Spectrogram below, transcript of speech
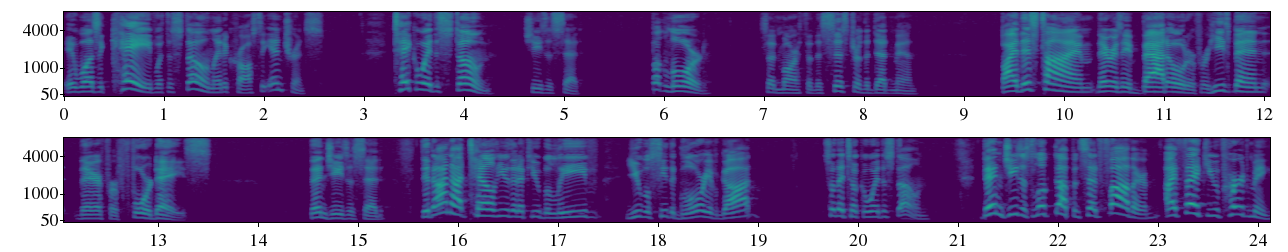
It was a cave with a stone laid across the entrance. Take away the stone, Jesus said. But Lord, said Martha, the sister of the dead man, By this time, there is a bad odor, for he's been there for four days. Then Jesus said, Did I not tell you that if you believe, you will see the glory of God? So they took away the stone. Then Jesus looked up and said, Father, I thank you, you've heard me,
